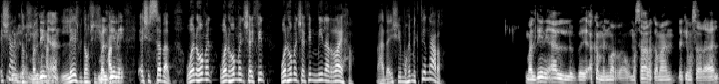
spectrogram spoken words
إيش يعني يجيبوا مالديني قال. ليش بدهمش يجيبوا مالديني. إيش السبب؟ وين هم وين هم شايفين وين هم شايفين ميلان رايحه هذا إشي مهم كتير نعرف. مالديني قال بأكم من مرة ومسارة كمان ريكي مسارة قال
